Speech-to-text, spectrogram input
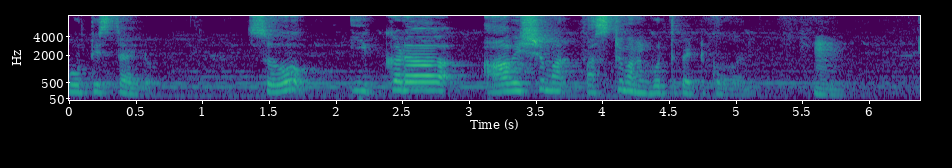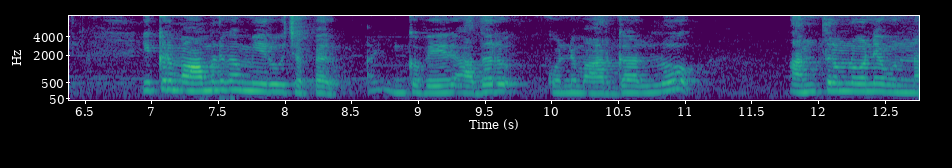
పూర్తి స్థాయిలో. సో ఇక్కడ ఆ విషయం మన- ఫస్ట్ మనం గుర్తుపెట్టుకోవాలి. ఇక్కడ మామూలుగా మీరు చెప్పారు ఇంకా వేరే అదర్ కొన్ని మార్గాల్లో అంతరంలోనే ఉన్న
